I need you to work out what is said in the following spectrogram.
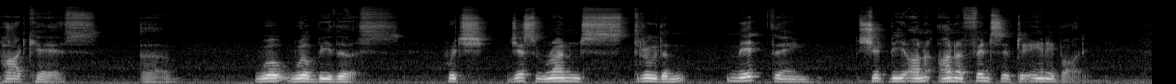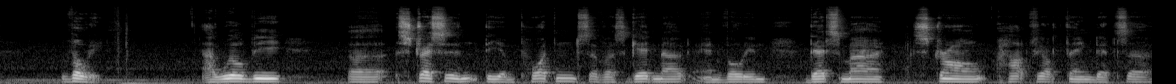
podcast uh, will will be this, which just runs through the mid thing, should be un, unoffensive to anybody. Voting. I will be uh, stressing the importance of us getting out and voting. That's my strong, heartfelt thing. That's, uh,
